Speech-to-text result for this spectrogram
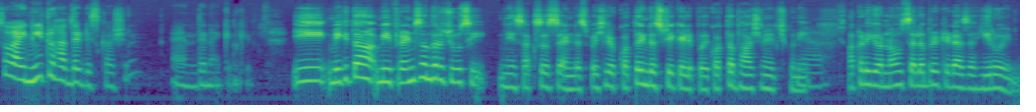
so I need to have that discussion and then I can give ఈ మిగతా మీ ఫ్రెండ్స్ అందరూ చూసి నీ సక్సెస్ అండ్ ఎస్పెషల్లీ కొత్త ఇండస్ట్రీకి వెళ్ళిపోయి కొత్త భాష నేర్చుకుని. అక్కడ you're now celebrated as a heroine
